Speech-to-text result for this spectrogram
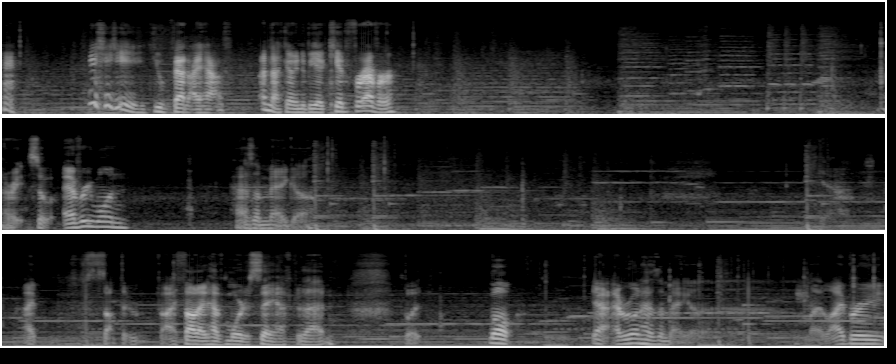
you bet I have. I'm not going to be a kid forever. Alright, so everyone has a mega. Yeah. I thought there, I thought I'd have more to say after that. But well, yeah, everyone has a mega. My library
